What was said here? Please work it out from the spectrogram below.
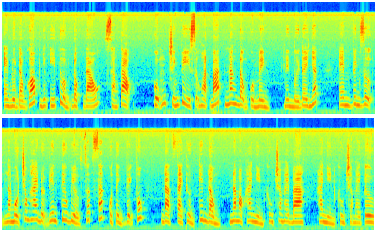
em luôn đóng góp những ý tưởng độc đáo, sáng tạo. Cũng chính vì sự hoạt bát, năng động của mình nên mới đây nhất, em vinh dự là một trong hai đội viên tiêu biểu xuất sắc của tỉnh Vĩnh Phúc đạt giải thưởng Kim Đồng năm học 2023-2024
